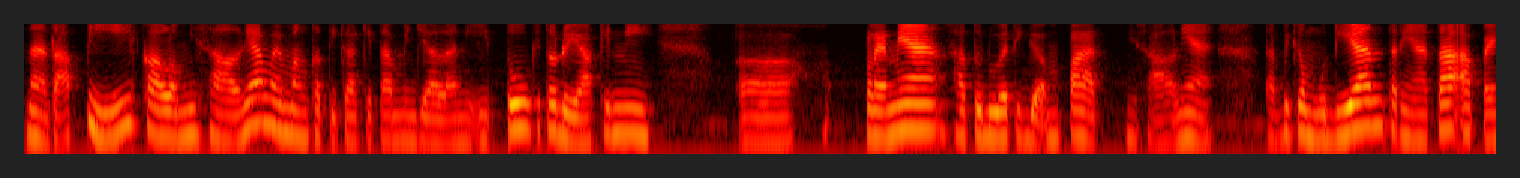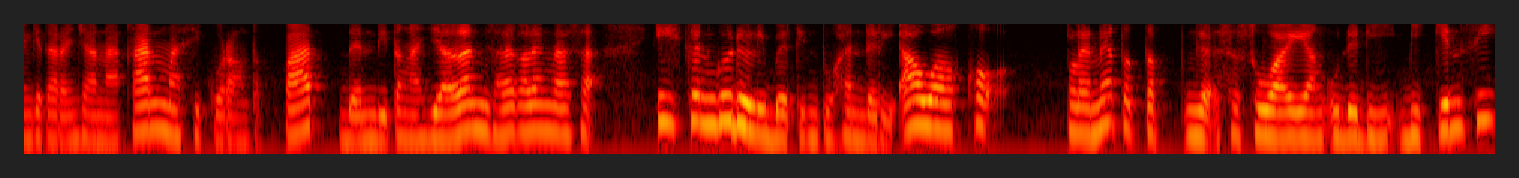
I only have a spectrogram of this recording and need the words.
Nah tapi kalau misalnya memang ketika kita menjalani itu kita udah yakin nih uh, plannya 1, 2, 3, 4 misalnya. Tapi kemudian ternyata apa yang kita rencanakan masih kurang tepat dan di tengah jalan misalnya kalian ngerasa, ih kan gue udah libatin Tuhan dari awal kok plannya tetap nggak sesuai yang udah dibikin sih.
